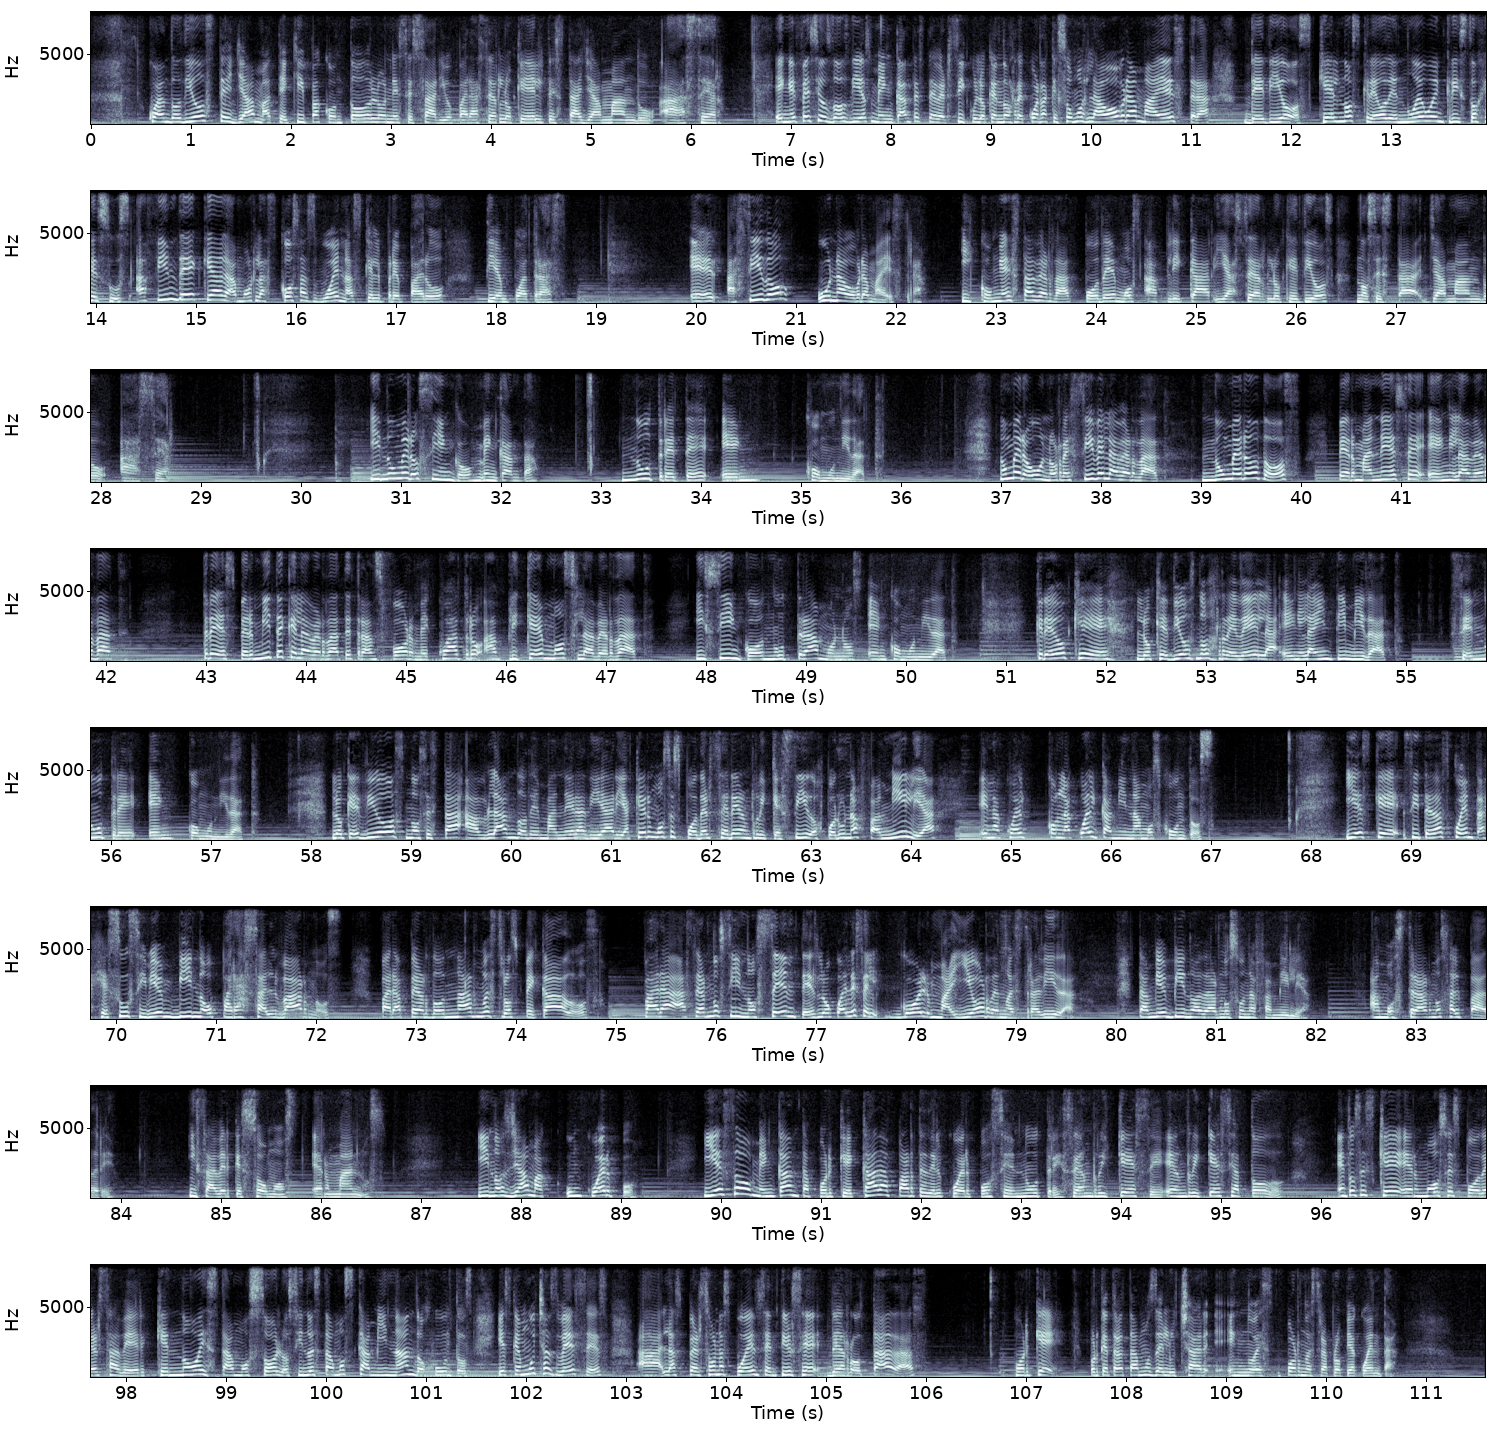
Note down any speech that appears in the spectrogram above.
Cuando Dios te llama, te equipa con todo lo necesario para hacer lo que Él te está llamando a hacer. En Efesios 2.10 me encanta este versículo que nos recuerda que somos la obra maestra de Dios, que Él nos creó de nuevo en Cristo Jesús a fin de que hagamos las cosas buenas que Él preparó tiempo atrás. Él ha sido una obra maestra y con esta verdad podemos aplicar y hacer lo que Dios nos está llamando a hacer. Número cinco, me encanta, nútrete en comunidad. Número uno, recibe la verdad. Número dos, permanece en la verdad. Tres, permite que la verdad te transforme. Cuatro, apliquemos la verdad. Y cinco, nutrámonos en comunidad. Creo que lo que Dios nos revela en la intimidad se nutre en comunidad lo que Dios nos está hablando de manera diaria. Qué hermoso es poder ser enriquecidos por una familia en la cual, con la cual caminamos juntos. Y es que si te das cuenta, Jesús, si bien vino para salvarnos, para perdonar nuestros pecados, para hacernos inocentes, lo cual es el gol mayor de nuestra vida, también vino a darnos una familia, a mostrarnos al Padre y saber que somos hermanos y nos llama un cuerpo. Y eso me encanta porque cada parte del cuerpo se nutre, se enriquece, enriquece a todo. Entonces qué hermoso es poder saber que no estamos solos, sino estamos caminando juntos. Y es que muchas veces ah, las personas pueden sentirse derrotadas. ¿Por qué? Porque tratamos de luchar por nuestra propia cuenta.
